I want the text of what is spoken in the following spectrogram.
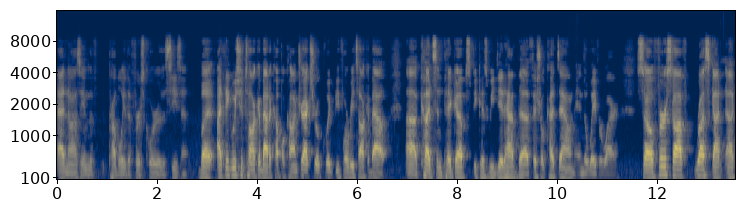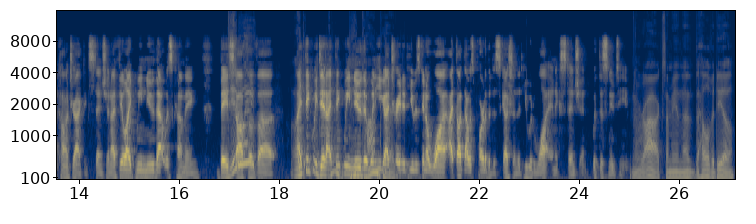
ad nauseum. The probably the first quarter of the season. But I think we should talk about a couple contracts real quick before we talk about uh, cuts and pickups because we did have the official cut down in the waiver wire. So first off, Russ got a contract extension. I feel like we knew that was coming based did off we? of. Uh, I think we did. I think we knew that when he got traded, he was going to want. I thought that was part of the discussion that he would want an extension with this new team. No rocks. I mean, that's the hell of a deal.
